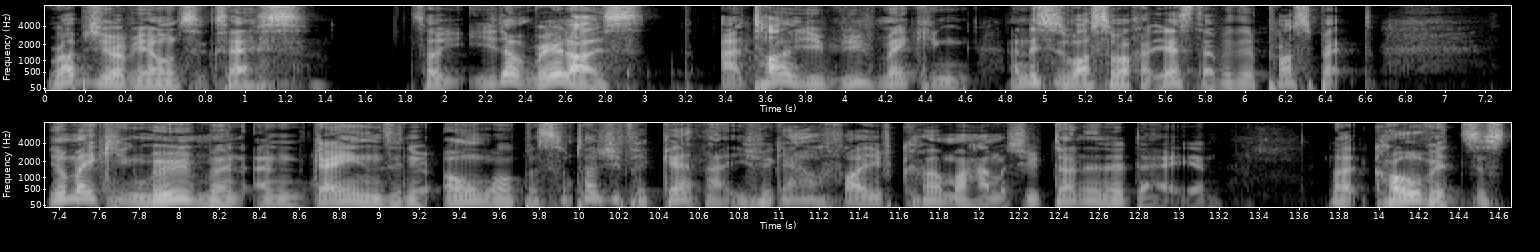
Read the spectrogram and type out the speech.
robs you of your own success. So you don't realize at times you, you're making, and this is what I saw out yesterday with the prospect. you're making movement and gains in your own world, but sometimes you forget that. You forget how far you've come or how much you've done in a day. And like COVID just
